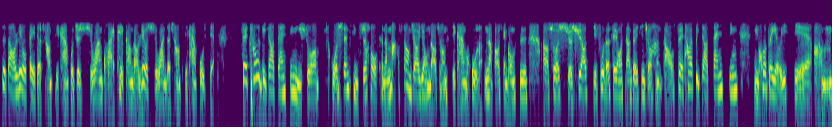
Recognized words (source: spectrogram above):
四到六倍的长期看护，就是十万块可以杠到六十万的长期看护险，所以他会比较担心你说，我申请之后可能马上就要用到长期看护了，那保险公司呃说是需要给付的费用相对性就很高，所以他会比较担心你会不会有一些嗯。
